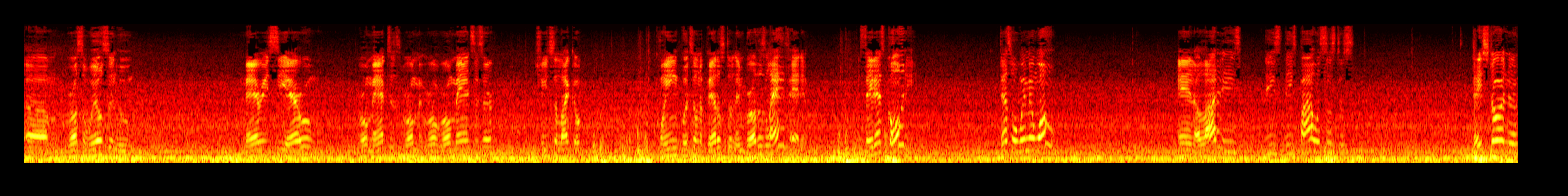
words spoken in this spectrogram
um, Russell Wilson who married Ciara, romances, rom romances her, treats her like a queen, puts on a pedestal, and brothers laugh at him and say that's corny. That's what women want. And a lot of these these these power sisters, they starting to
